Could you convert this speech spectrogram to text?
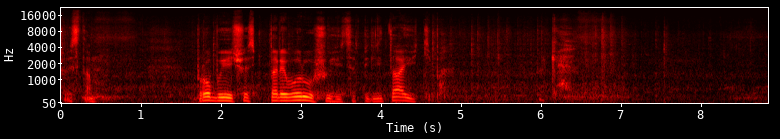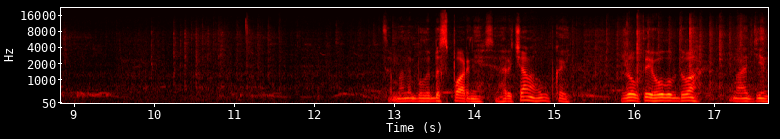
щось там. Пробують щось переворушуються, підлітають, типа. Таке. В мене були безпарні. Гречана голубка і жовтий голуб 2 на один.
